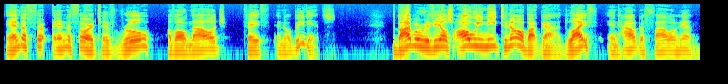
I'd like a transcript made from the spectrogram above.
and, author- and authoritative rule of all knowledge, faith, and obedience. The Bible reveals all we need to know about God, life, and how to follow Him.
